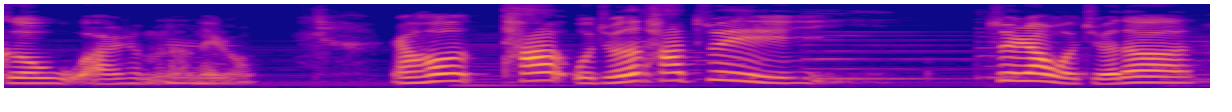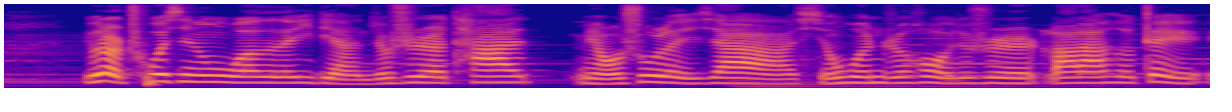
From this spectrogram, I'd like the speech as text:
歌舞啊什么的那种。然后她，我觉得她最最让我觉得有点戳心窝子的一点，就是她描述了一下行婚之后，就是拉拉和 gay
